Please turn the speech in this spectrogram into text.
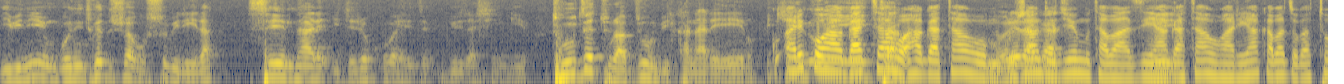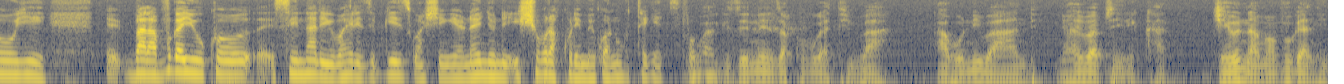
ibi ngo ni twe dushobora gusubirira sentare ije yo kubahiriza kubwiriza shingiro tuze turabyumvikana rero ariko hagati aho hagati aho Jean de Dieu mutabazi eh. hagati aho hari akabazo gatoyi eh, baravuga yuko eh, sentare yubahiriza ibwirizwa shingiro nayo nyone ishobora kuremerwa n'ubutegetsi bagize neza kuvuga ati ba abo ni bande niho babyerekana jewe namavuga nti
